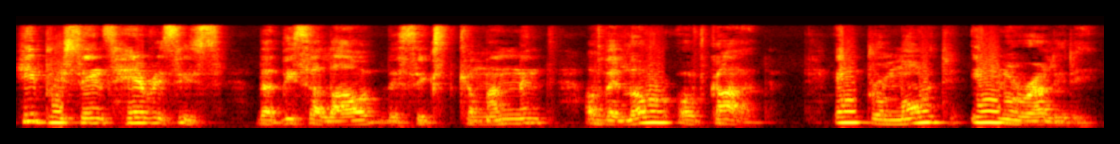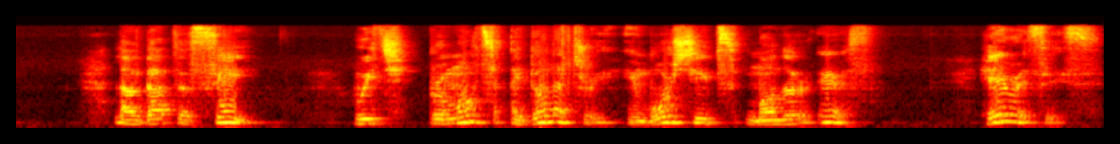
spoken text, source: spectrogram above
he presents heresies that disallow the sixth commandment of the law of God and promote immorality. Laudato Si, which promotes idolatry and worships Mother Earth. Heresies.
